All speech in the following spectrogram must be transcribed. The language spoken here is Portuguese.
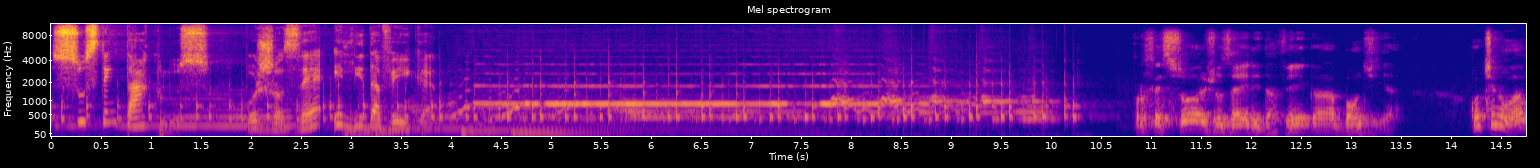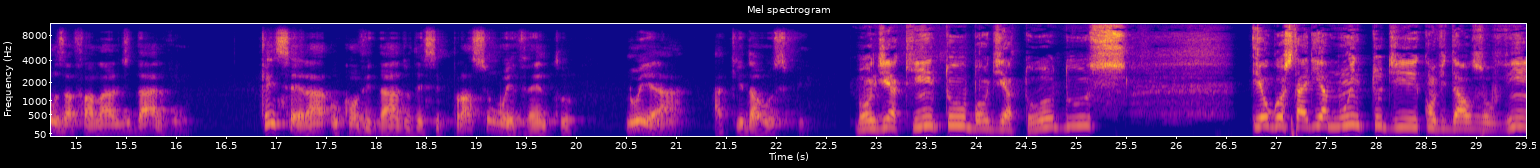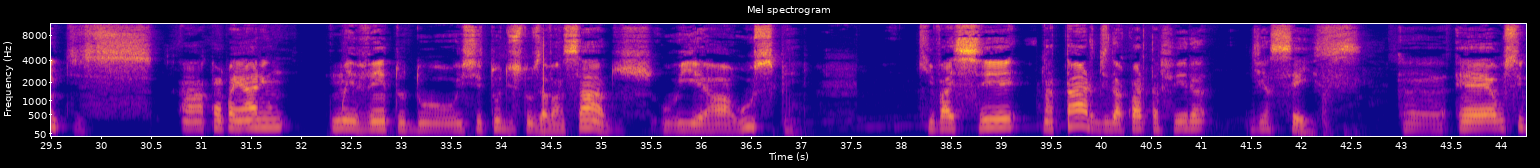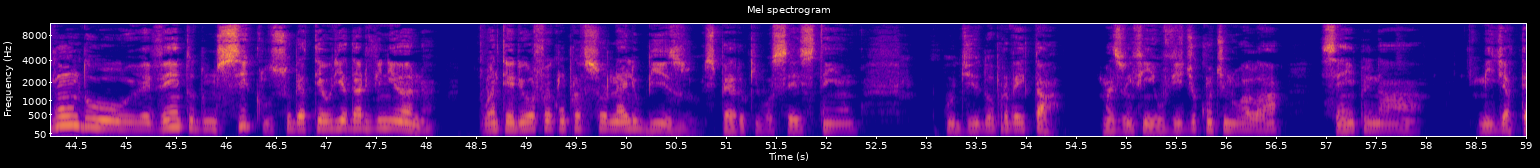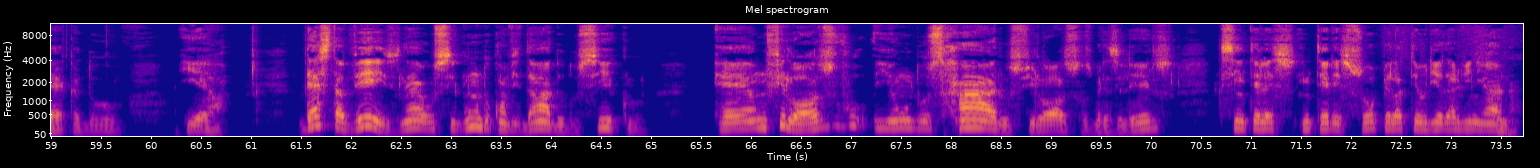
Sustentáculos, por José Elida Veiga. Professor José Elida Veiga, bom dia. Continuamos a falar de Darwin. Quem será o convidado desse próximo evento no IEA, aqui da USP? Bom dia, Quinto, bom dia a todos. Eu gostaria muito de convidar os ouvintes a acompanharem um, um evento do Instituto de Estudos Avançados, o IEA USP, que vai ser na tarde da quarta-feira, dia 6. Uh, eh, é o segundo evento de um ciclo sobre a teoria darwiniana. O anterior foi com o professor Nélio Biso. Espero que vocês tenham podido aproveitar. Mas, enfim, o vídeo continua lá sempre na mediateca do IEA. Desta vez, né, o segundo convidado do ciclo é um filósofo e um dos raros filósofos brasileiros que se interessou pela teoria darwiniana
